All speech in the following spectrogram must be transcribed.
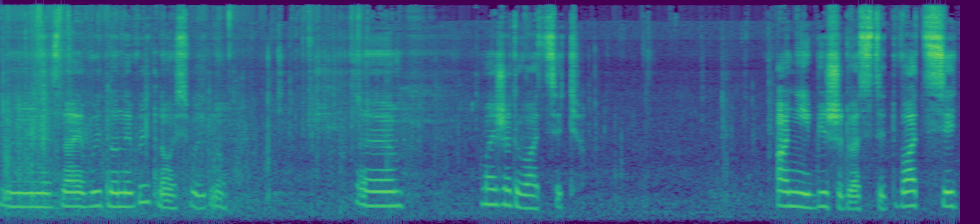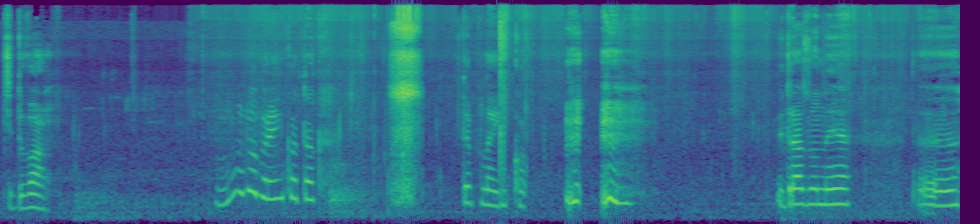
Не знаю, видно, не видно, ось видно. Е, майже 20. А ні, більше 20, 22. Ну, добренько так. Тепленько. Відразу не, е,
